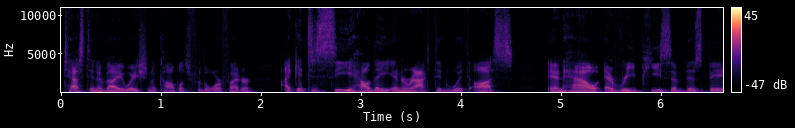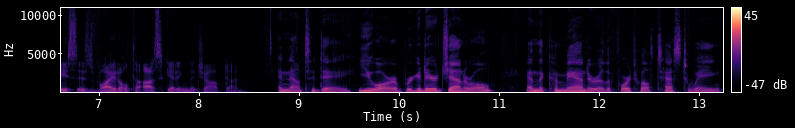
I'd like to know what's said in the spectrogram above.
test and evaluation accomplished for the warfighter, I get to see how they interacted with us and how every piece of this base is vital to us getting the job done. And now today, you are a brigadier general and the commander of the 412 Test Wing.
